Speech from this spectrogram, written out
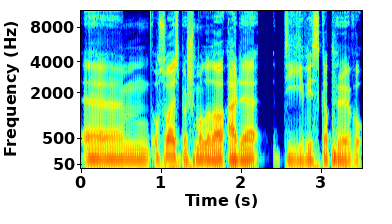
Ehm, og så er spørsmålet da Er det de vi skal prøve å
